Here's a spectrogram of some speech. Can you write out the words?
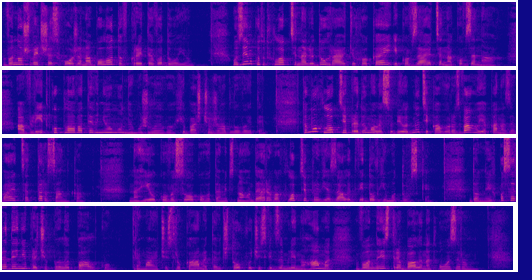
Воно швидше схоже на болото, вкрите водою. Узимку тут хлопці на льоду грають у хокей і ковзаються на ковзанах, а влітку плавати в ньому неможливо, хіба що жаб ловити. Тому хлопці придумали собі одну цікаву розвагу, яка називається тарзанка. На гілку високого та міцного дерева хлопці прив'язали дві довгі мотузки. До них посередині причепили палку. Тримаючись руками та відштовхуючись від землі ногами, вони стрибали над озером.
